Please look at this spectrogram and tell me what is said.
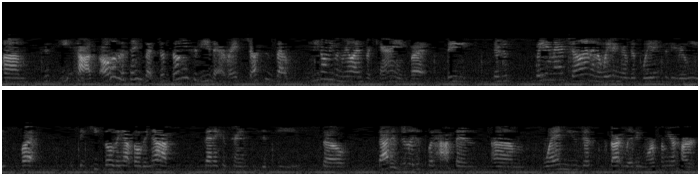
um, just detox all of the things that just don't need to be there, right? Stresses that we don't even realize we're carrying, but they they're just waiting there, chilling in a waiting room, just waiting to be released. But if they keep building up, building up, then it can turn into disease. So that is really just what happens um, when you just start living more from your heart,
